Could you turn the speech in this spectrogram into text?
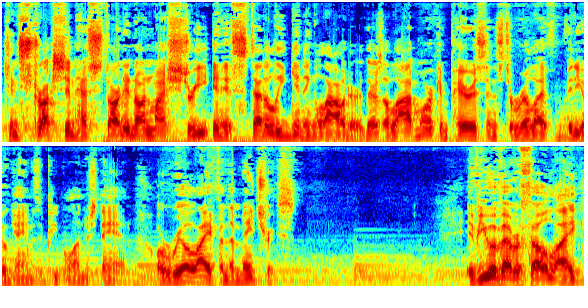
construction has started on my street and it's steadily getting louder. There's a lot more comparisons to real life video games that people understand, or real life in the Matrix. If you have ever felt like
